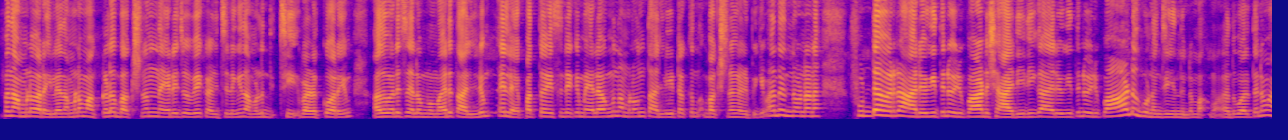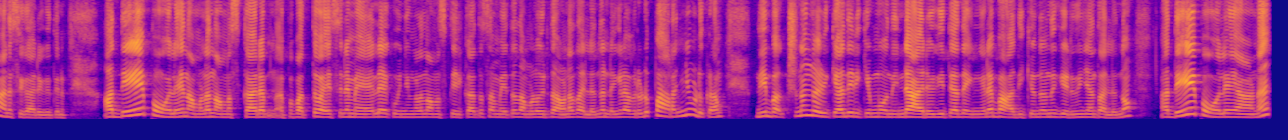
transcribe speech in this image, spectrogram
ഇപ്പം നമ്മൾ പറയില്ലേ? നമ്മുടെ മക്കൾ ഭക്ഷണം നേരെ ചൊവ്വേ കഴിച്ചില്ലെങ്കിൽ നമ്മൾ വഴക്ക് പറയും. അതുപോലെ ചില ഉമ്മമാർ തല്ലും അല്ലേ? പത്ത് വയസ്സിന്റെയൊക്കെ മേലാകുമ്പോൾ നമ്മളൊന്ന് തല്ലിയിട്ടൊക്കെ ഭക്ഷണം കഴിപ്പിക്കും. അതെന്തുകൊണ്ടാണ്? ഫുഡ് അവരുടെ ആരോഗ്യത്തിന് ഒരുപാട് ശാരീരിക ആരോഗ്യത്തിന് ഒരുപാട് ഗുണം ചെയ്യുന്നുണ്ട്. അതുപോലെ തന്നെ മാനസികാരോഗ്യത്തിനും. അതേപോലെ നമ്മൾ നമസ്കാരം ഇപ്പോൾ പത്ത് വയസ്സിന് മേലെ കുഞ്ഞുങ്ങൾ നമസ്കരിക്കാത്ത സമയത്ത് നമ്മൾ ഒരു തവണ തല്ലുന്നുണ്ടെങ്കിൽ അവരോട് പറഞ്ഞു കൊടുക്കണം. നീ ഭക്ഷണം കഴിക്കാതിരിക്കുമ്പോൾ നിന്റെ ആരോഗ്യത്തെ അത് എങ്ങനെ ബാധിക്കുന്നു? എന്ന് കരുതി ഞാൻ തല്ലുന്നു. അതേപോലെയാണ്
